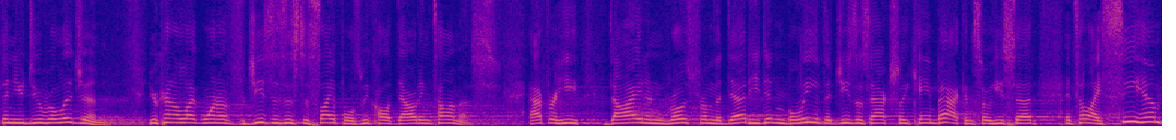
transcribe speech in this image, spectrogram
than you do religion. You're kind of like one of Jesus' disciples we call Doubting Thomas. After he died and rose from the dead, he didn't believe that Jesus actually came back. And so he said, Until I see him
